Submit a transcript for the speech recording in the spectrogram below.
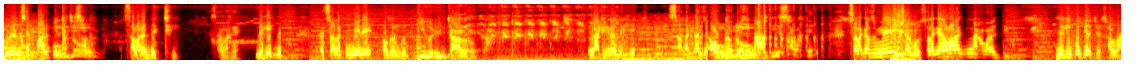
বলে না সে পার পেয়ে নিচ্ছে সালা সালাকে দেখছি সালাকে দেখি। সালাকে মেরে অজ্ঞান করে? দিই যা হোক গা। লাঠিটা দেখি। সালা কাজ অজ্ঞান না দিয়ে সালাকে। সালা কাজ মেরেই যাব সালাকে আমার একদিন না আমার একদিন। দেখি কোথায় আছে সালা।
